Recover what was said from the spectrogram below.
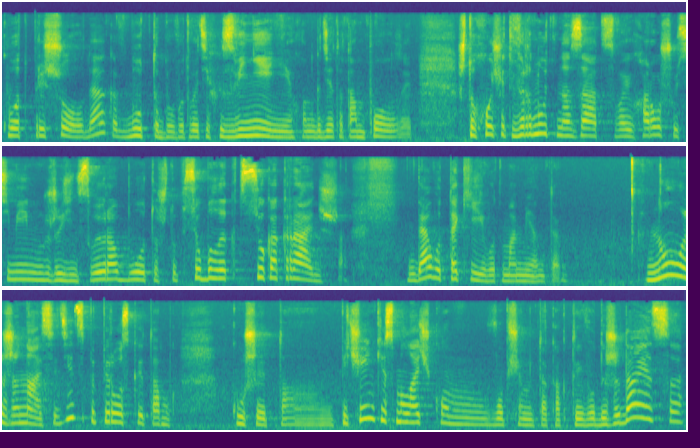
кот пришел, да, как будто бы вот в этих извинениях он где-то там ползает, что хочет вернуть назад свою хорошую семейную жизнь, свою работу, чтобы все было все как раньше. Да, вот такие вот моменты. Но жена сидит с папироской, там кушает там, печеньки с молочком, в общем-то, как-то его дожидается,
